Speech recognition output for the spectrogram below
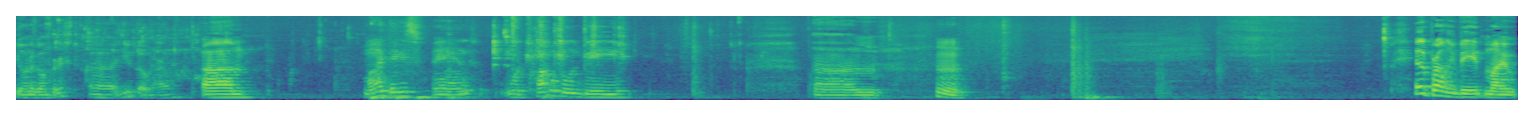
you want to go first? Uh, you go, Marlon. Um, my biggest fan would probably be, um, hmm. It would probably be my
